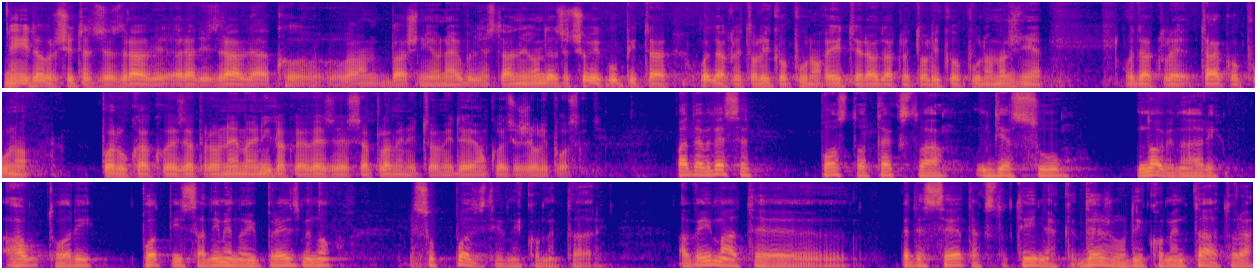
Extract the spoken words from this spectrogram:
Nije dobro čitati za zdravlje, radi zdravlja ako vam baš nije u najboljem stanju. Onda se čovjek upita odakle toliko puno hejtera, odakle toliko puno mržnje, odakle tako puno poruka koje zapravo nemaju nikakve veze sa plamenitom idejom koja se želi poslati. Pa 90% tekstva gdje su novinari, autori, potpisani imeno i prezmeno, su pozitivni komentari. A vi imate 50-ak, stotinjak dežurnih komentatora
